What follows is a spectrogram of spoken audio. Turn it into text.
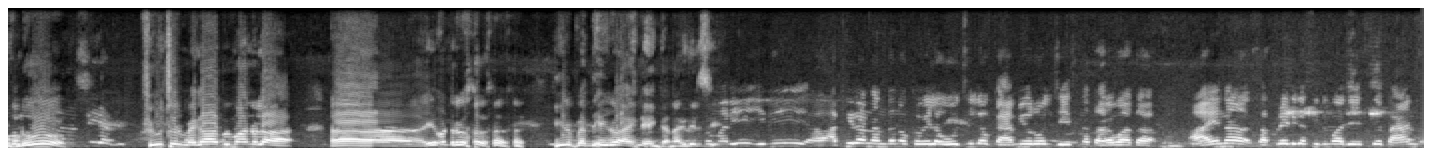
ఇప్పుడు ఫ్యూచర్ మెగా అభిమానుల ఏమంటారు? హీరో పెద్ద హీరో ఆయనే ఇంకా నాకు తెలిసి. మరి ఇది అఖిరానందన్ ఒకవేళ ఓజీలో క్యామియో రోల్ చేసిన తర్వాత ఆయన సపరేట్గా సినిమా చేస్తే ఫ్యాన్స్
